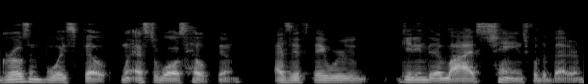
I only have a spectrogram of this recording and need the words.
girls and boys felt when Esther Walls helped them, as if they were getting their lives changed for the better.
